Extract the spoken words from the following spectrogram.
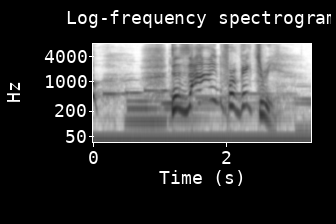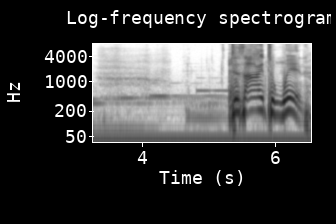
Woo! Designed for victory, designed to win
